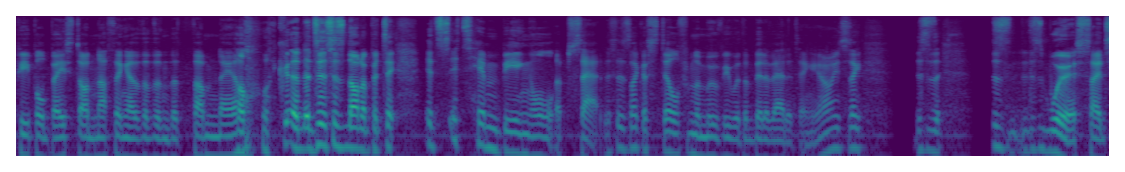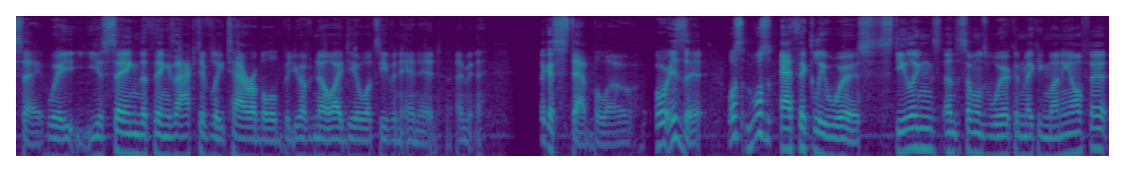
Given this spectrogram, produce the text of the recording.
people based on nothing other than the thumbnail. like uh, this is not a particular. It's it's him being all upset. This is like a still from the movie with a bit of editing. You know, he's like this is. This is, this is worse, I'd say, where you're saying the thing is actively terrible, but you have no idea what's even in it. I mean, like a step below, or is it? What's what's ethically worse, stealing someone's work and making money off it,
